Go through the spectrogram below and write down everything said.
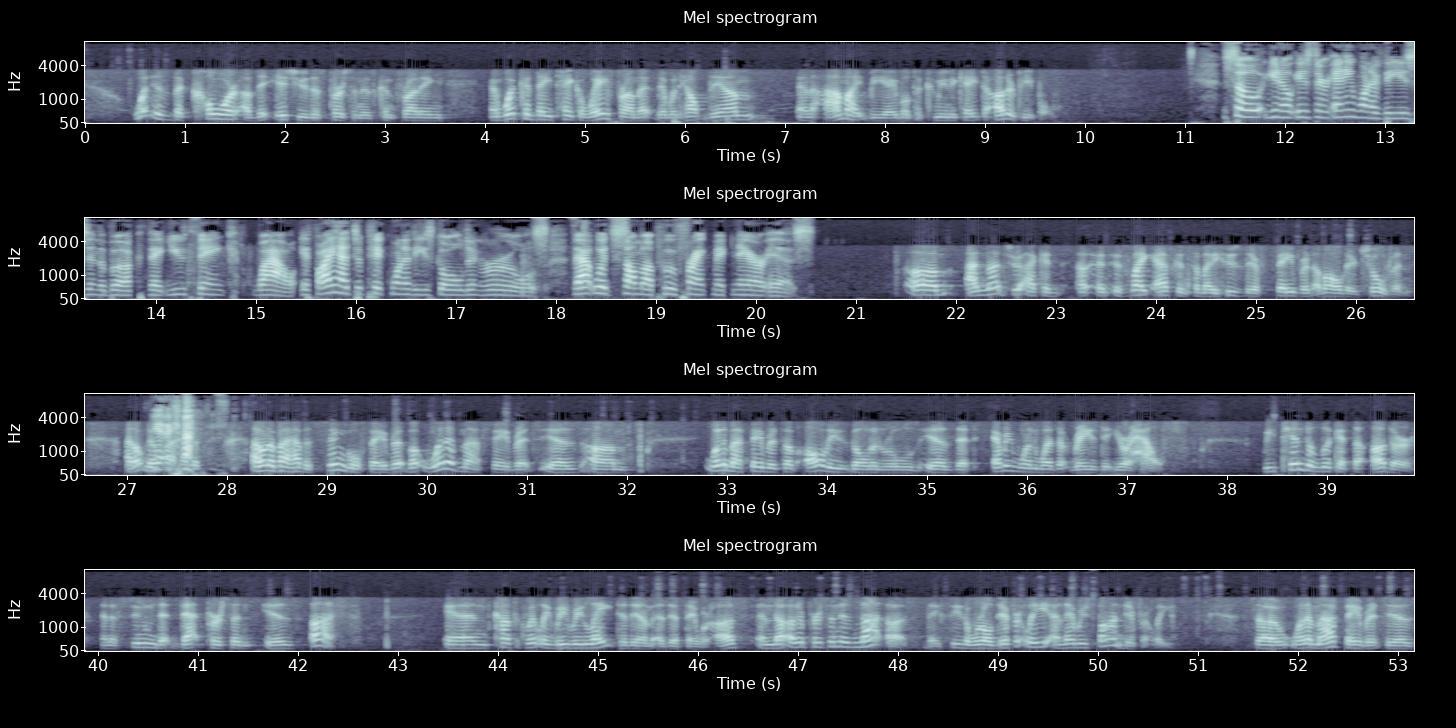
what is the core of the issue this person is confronting, and what could they take away from it that would help them and I might be able to communicate to other people. So, you know, is there any one of these in the book that you think, wow, if I had to pick one of these golden rules, that would sum up who Frank McNair is? Um, I'm not sure I could. Uh, it's like asking somebody who's their favorite of all their children. I don't know yeah. if I have a, I don't know if I have a single favorite, but one of my favorites is um, one of my favorites of all these golden rules is that everyone wasn't raised at your house. We tend to look at the other and assume that that person is us. And consequently, we relate to them as if they were us, and the other person is not us. They see the world differently and they respond differently. So, one of my favorites is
